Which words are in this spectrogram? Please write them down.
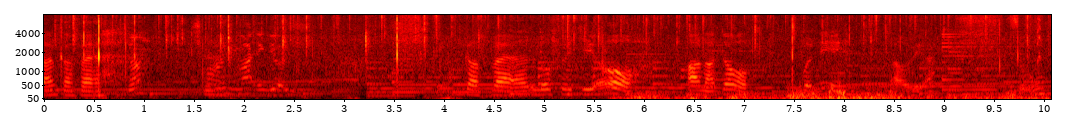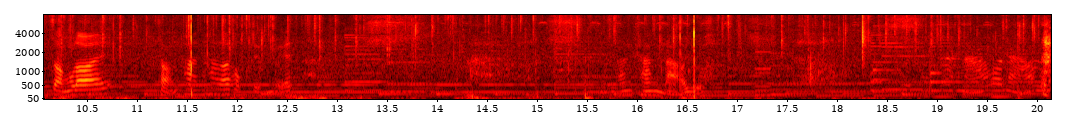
ร้านกาแฟเนาะใช่มีว่าเองเยอะร้านกาแฟลูฟิจิโออานาโจบนนี่ซาอุดิอาสูง 200 2,560 เมตรร้านข้างหนาวอยู่หนาวก็หนาวเลย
